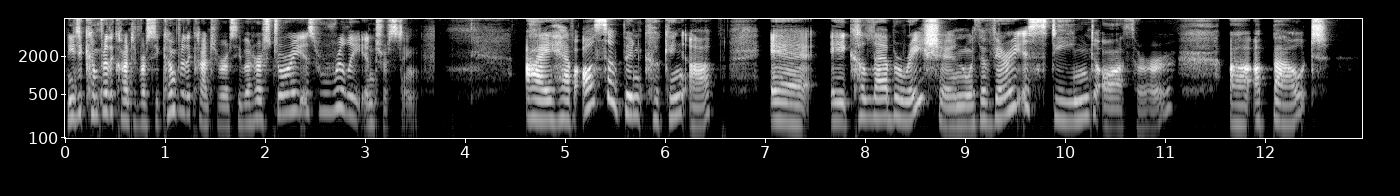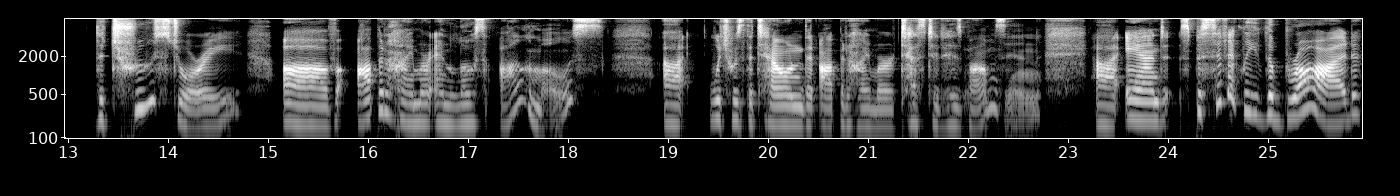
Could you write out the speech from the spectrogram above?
need to come for the controversy, come for the controversy. But her story is really interesting. I have also been cooking up a, a collaboration with a very esteemed author uh, about the true story of Oppenheimer and Los Alamos. Uh, which was the town that Oppenheimer tested his bombs in, uh, and specifically the Broad,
